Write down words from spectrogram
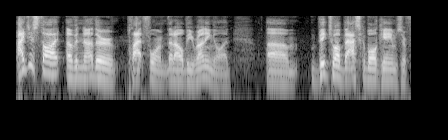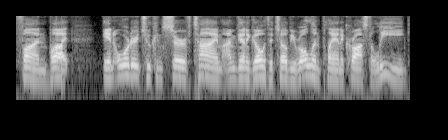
I just thought of another platform that I'll be running on. Um, Big 12 basketball games are fun, but in order to conserve time, I'm going to go with the Toby Rowland plan across the league,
